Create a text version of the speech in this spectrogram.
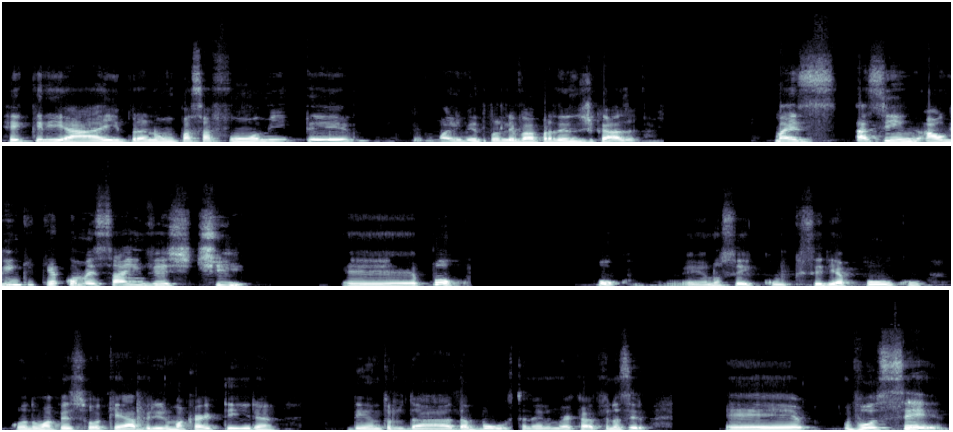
recriar aí para não passar fome e ter um alimento para levar para dentro de casa. Mas, assim, alguém que quer começar a investir, é pouco, pouco. Eu não sei o que seria pouco quando uma pessoa quer abrir uma carteira dentro da, da bolsa, né, no mercado financeiro. É, você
